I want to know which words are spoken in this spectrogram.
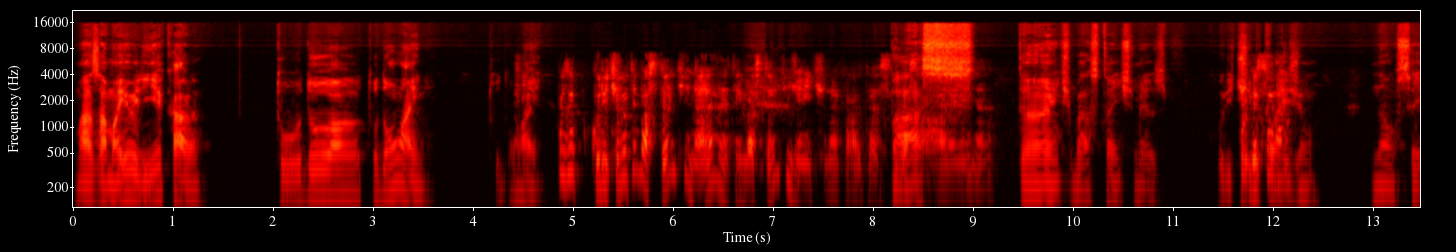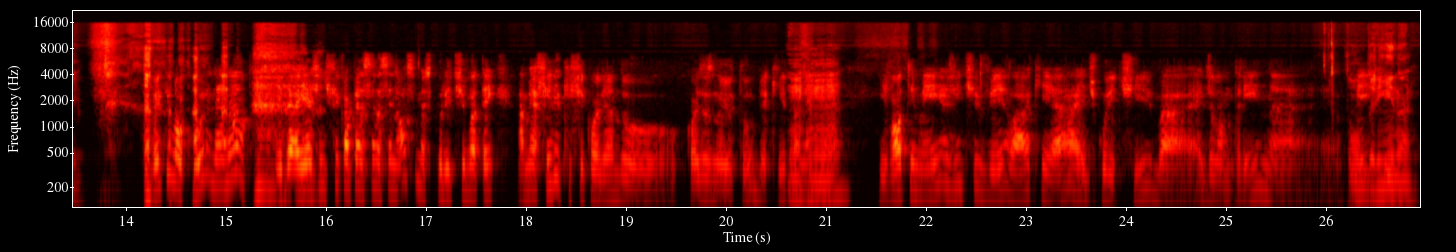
Mas a maioria, cara, tudo, tudo online. Tudo online. Pois é, Curitiba tem bastante, né? Tem bastante gente, né, cara, dessa, dessa área aí, né? Bastante, bastante mesmo. Curitiba, que aquela região. Não sei. Você vê que loucura, né? Não. E daí a gente fica pensando assim, nossa, mas Curitiba tem. A minha filha que fica olhando coisas no YouTube aqui também, né? E volta e meia a gente vê lá que ah, é de Curitiba, é de Londrina. é meio que- Londrina.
